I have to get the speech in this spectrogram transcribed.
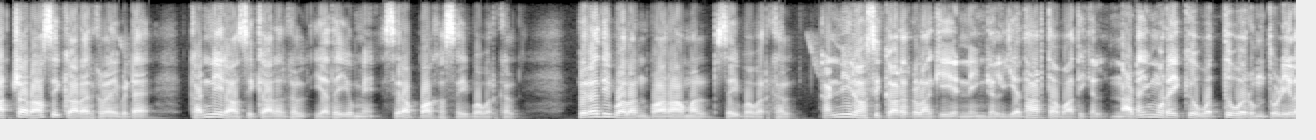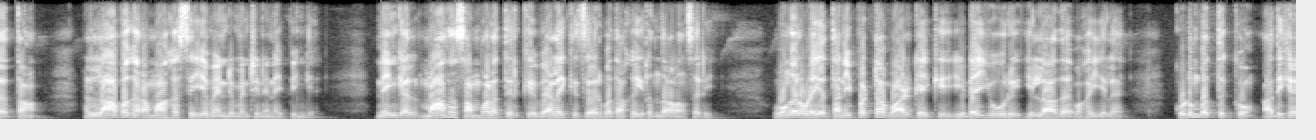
மற்ற ராசிக்காரர்களை விட கன்னி ராசிக்காரர்கள் எதையுமே சிறப்பாக செய்பவர்கள். பிரதிபலன் பாராமல் செய்பவர்கள். கன்னி ராசிக்காரர்களாகிய நீங்கள் யதார்த்தவாதிகள். நடைமுறைக்கு ஒத்து வரும் தொழிலைத்தான் லாபகரமாக செய்ய வேண்டும் என்று நினைப்பீங்க. நீங்கள் மாத சம்பளத்திற்கு வேலைக்கு சேர்வதாக இருந்தாலும் சரி உங்களுடைய தனிப்பட்ட வாழ்க்கைக்கு இடையூறு இல்லாத வகையில் குடும்பத்துக்கும் அதிக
